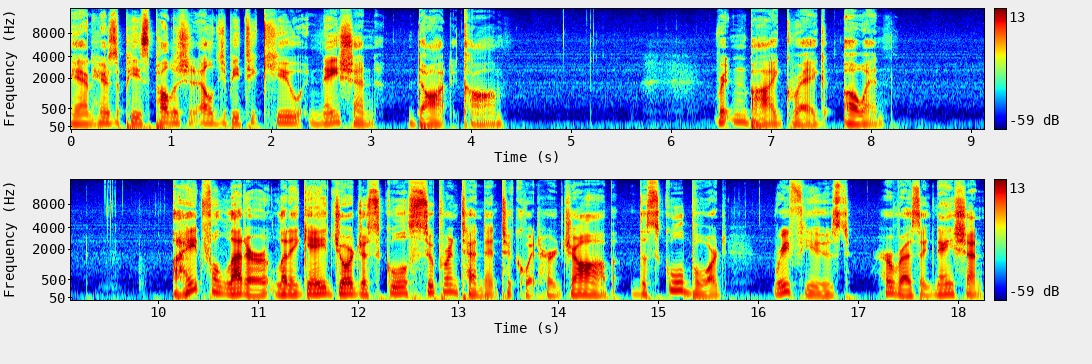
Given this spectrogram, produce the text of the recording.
And here's a piece published at LGBTQNation.com, written by Greg Owen. A hateful letter led a gay Georgia school superintendent to quit her job. The school board refused her resignation.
